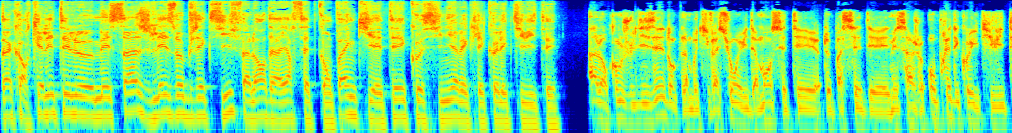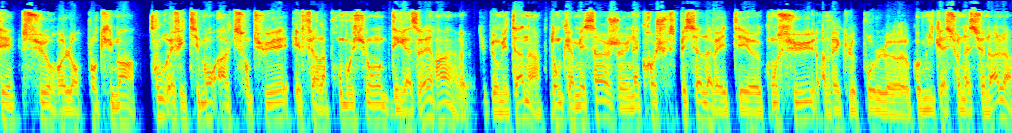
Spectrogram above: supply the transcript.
D'accord. Quel était le message, les objectifs alors derrière cette campagne qui a été co-signée avec les collectivités? Alors, comme je le disais, donc la motivation, évidemment, c'était de passer des messages auprès des collectivités sur leur plan climat pour effectivement accentuer et faire la promotion des gaz verts, hein, du biométhane. Donc, un message, une accroche spéciale avait été euh, conçue avec le pôle euh, communication nationale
